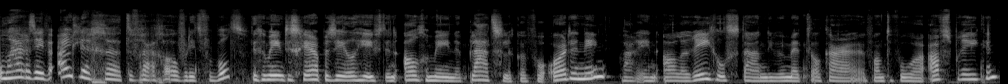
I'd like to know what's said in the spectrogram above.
om haar eens even uitleg eh, te vragen over dit verbod. De gemeente Scherpenzeel heeft een algemene plaatselijke verordening... waarin alle regels staan die we met elkaar van tevoren afspreken.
